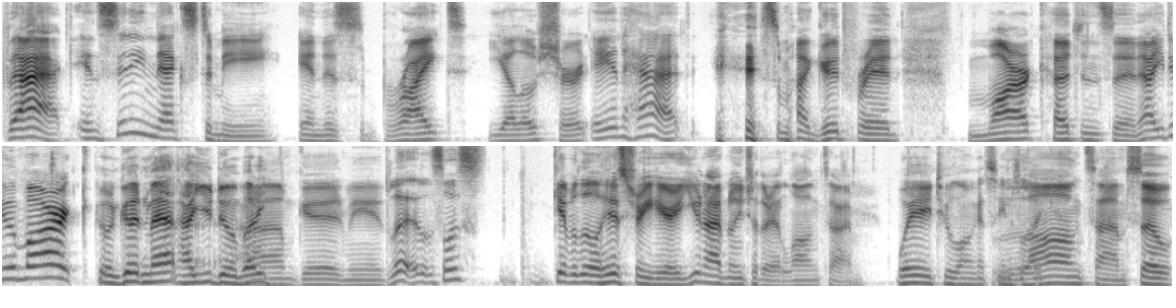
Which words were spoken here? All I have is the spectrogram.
back. And sitting next to me in this bright yellow shirt and hat is my good friend Mark Hutchinson. How you doing, Mark? Doing good, Matt. How you doing, buddy? I'm good, man. Let's let's give a little history here. You and I have known each other a long time. Way too long, it seems like. long time. So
